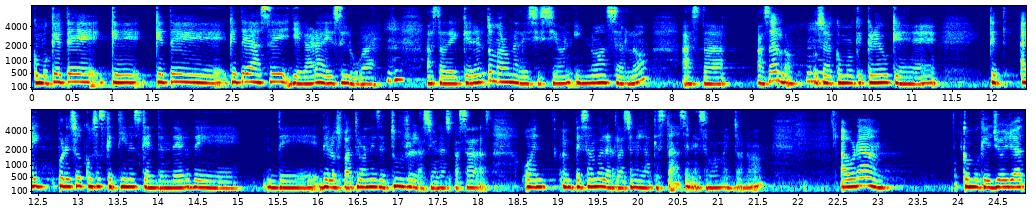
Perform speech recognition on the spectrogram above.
como qué te, qué, qué te, qué te hace llegar a ese lugar. Hasta de querer tomar una decisión y no hacerlo, hasta hacerlo. O sea, como que creo que, que hay por eso cosas que tienes que entender de, de, de los patrones de tus relaciones pasadas o, en- o empezando la relación en la que estás en ese momento, ¿no? Ahora, como que yo ya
